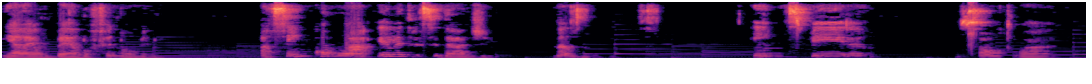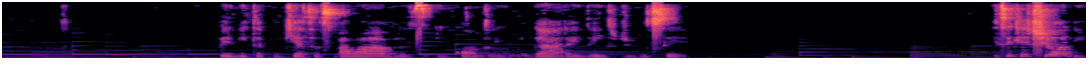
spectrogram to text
E ela é um belo fenômeno, assim como a eletricidade nas nuvens. Inspira, solta o ar. Permita com que essas palavras encontrem um lugar aí dentro de você. E se questione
